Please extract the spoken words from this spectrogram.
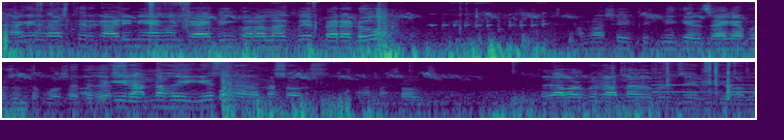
শাকিল ভাস্তের ড্রাইভিং করা লাগবে প্যারাডো আমরা সেই পিকনিকের জায়গা পর্যন্ত পৌঁছাতে কি রান্না হয়ে গিয়েছে না রান্না চলছে? রান্না চলছে। তাই আবার করে রান্নার উপরে যে ভিডিও হবে।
